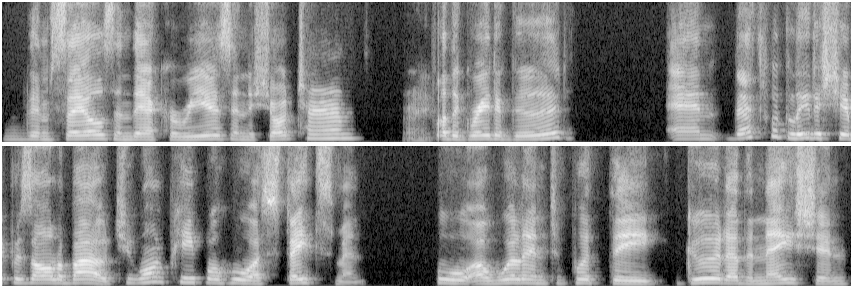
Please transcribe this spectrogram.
themselves and their careers in the short term right. for the greater good. And that's what leadership is all about. You want people who are statesmen, who are willing to put the good of the nation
